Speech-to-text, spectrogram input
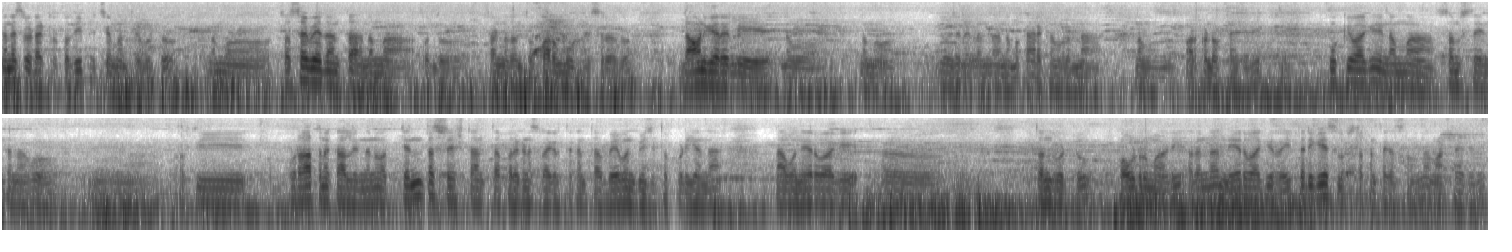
ನನ್ನ ಹೆಸರು doctor Pradeep H M ಅಂತ ಹೇಳ್ಬಿಟ್ಟು ನಮ್ಮ ಸಸ್ಯವೇದ ಅಂತ ನಮ್ಮ ಒಂದು ಸಣ್ಣದಂತ ಫಾರ್ಮು ಹೆಸರದು ದಾವಣಗೆರೆಯಲ್ಲಿ ನಾವು ನಮ್ಮ ಯೋಜನೆಗಳನ್ನು, ನಮ್ಮ ಕಾರ್ಯಕ್ರಮಗಳನ್ನು ನಾವು ಮಾಡ್ಕೊಂಡು ಹೋಗ್ತಾ ಇದ್ದೀವಿ. ಮುಖ್ಯವಾಗಿ ನಮ್ಮ ಸಂಸ್ಥೆಯಿಂದ ನಾವು ಅತಿ ಪುರಾತನ ಕಾಲದಿಂದನೂ ಅತ್ಯಂತ ಶ್ರೇಷ್ಠ ಅಂತ ಪರಿಗಣಿಸಲಾಗಿರ್ತಕ್ಕಂಥ ಬೇವನ್ ಬೀಜದ ಪುಡಿಯನ್ನು ನಾವು ನೇರವಾಗಿ ತಂದುಬಿಟ್ಟು ಪೌಡ್ರ್ ಮಾಡಿ ಅದನ್ನು ನೇರವಾಗಿ ರೈತರಿಗೆ ಸುಲಭಿಸ್ತಕ್ಕಂಥ ಕೆಲಸವನ್ನು ಮಾಡ್ತಾಯಿದ್ದೀವಿ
